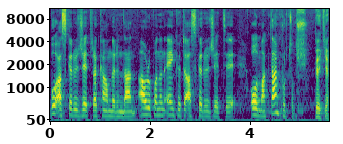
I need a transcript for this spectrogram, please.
bu asgari ücret rakamlarından Avrupa'nın en kötü asgari ücreti olmaktan kurtulur. Peki.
